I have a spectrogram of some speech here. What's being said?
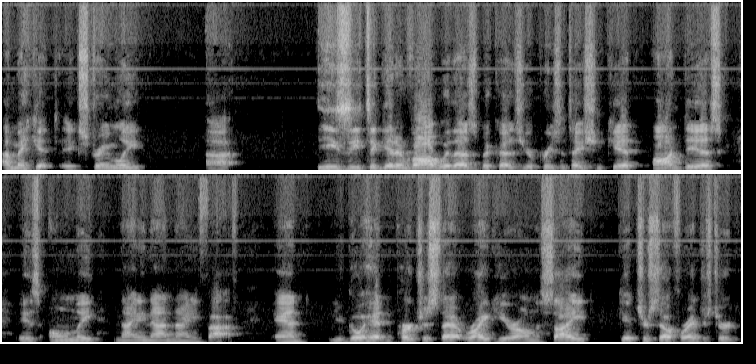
I make it extremely uh, easy to get involved with us because your presentation kit on disc is only $99.95. And you go ahead and purchase that right here on the site, get yourself registered.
